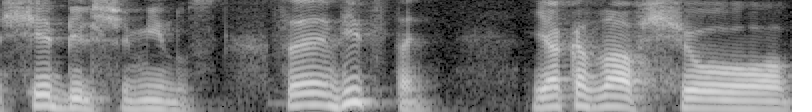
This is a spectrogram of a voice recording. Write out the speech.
ще більший мінус. Це відстань. Я казав, що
